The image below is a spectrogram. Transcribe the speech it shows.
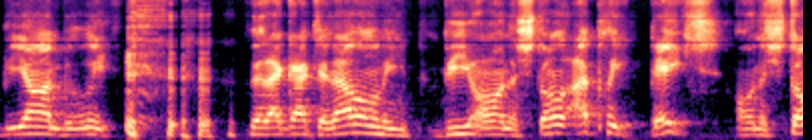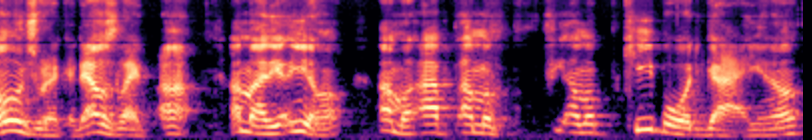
beyond belief that I got to not only be on the Stone, I played bass on the Stones record. That was like, uh, I'm not, you know, I'm a, I, I'm a, I'm a keyboard guy, you know.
